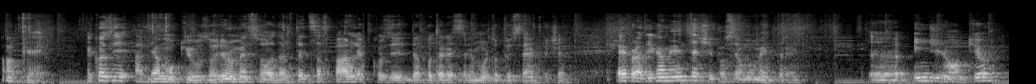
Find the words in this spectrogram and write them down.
Ok e così abbiamo chiuso. Io l'ho messo ad altezza spalle così da poter essere molto più semplice. E praticamente ci possiamo mettere eh, in ginocchio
